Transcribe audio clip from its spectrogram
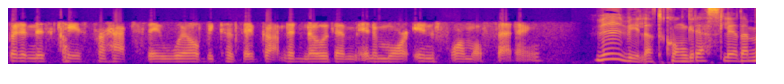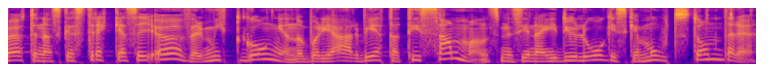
but in this case perhaps they will because they've gotten to know them in a more informal setting. Vi vill att kongressledamöterna ska sträcka sig över mittgången och börja arbeta tillsammans med sina ideologiska motståndare,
